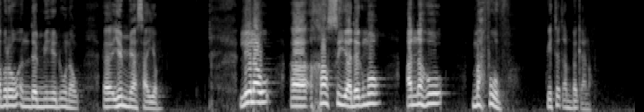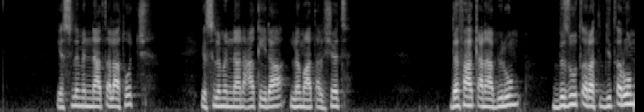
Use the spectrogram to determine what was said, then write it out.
አብረው እንደሚሄዱ ነው የሚያሳየው ሌላው ካስያ ደግሞ አነሁ መሕፉዝ የተጠበቀ ነው የእስልምና ጠላቶች የእስልምናን አቂዳ ለማጠልሸት ደፋ ቀና ቢሉም ብዙ ጥረት ቢጥሩም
